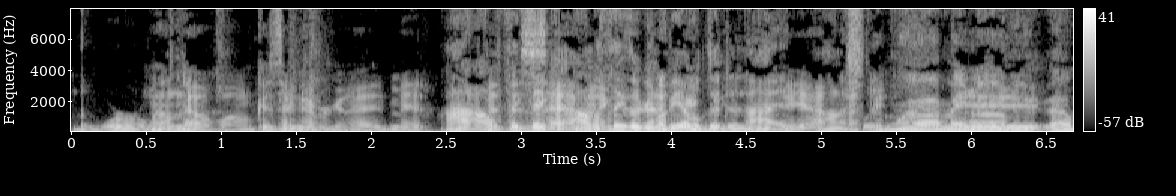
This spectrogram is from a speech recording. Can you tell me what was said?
the world. Well, no, it won't because they're never going to admit. I don't that think this they. Can, I don't think they're going to be able to deny it. Yeah. Honestly, Well, I mean, Um, it, it, uh,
